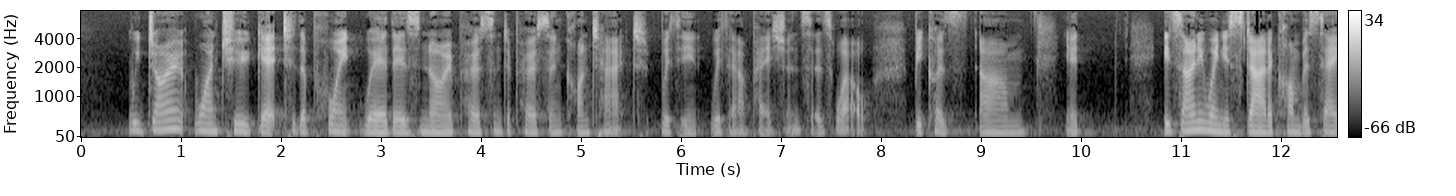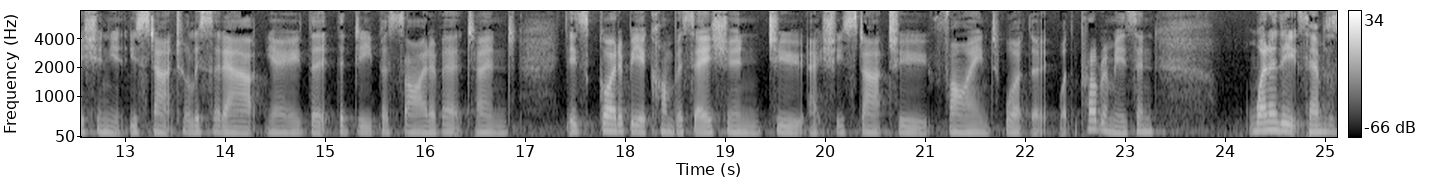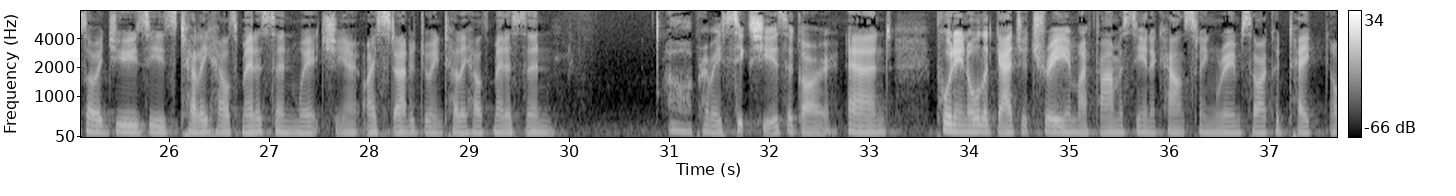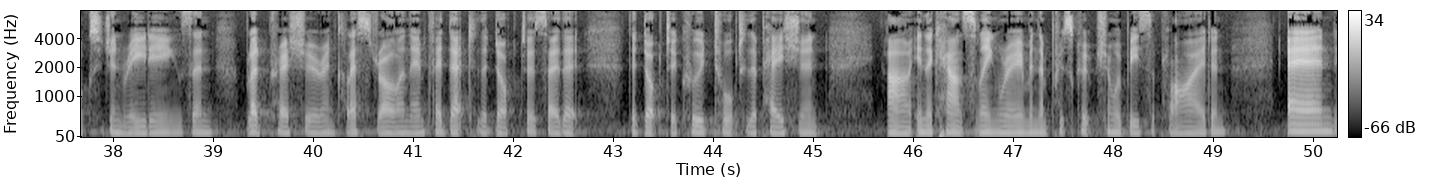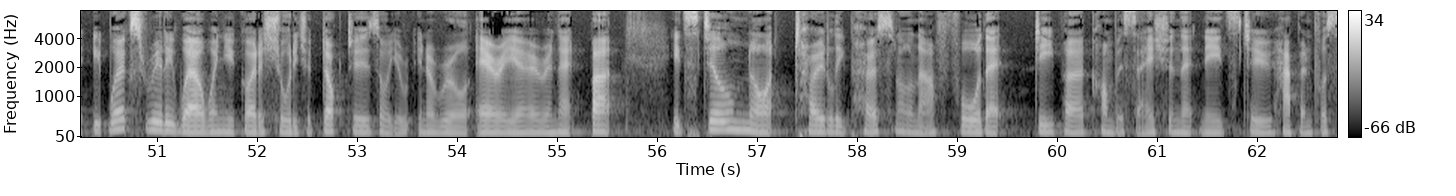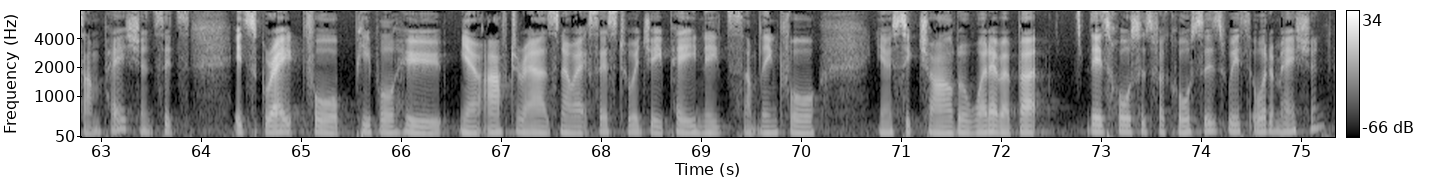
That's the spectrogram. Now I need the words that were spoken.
we don't want to get to the point where there's no person to person contact within, with our patients as well, because um, you know, it's only when you start a conversation you, you, start to elicit out you know the, the deeper side of it and there's got to be a conversation to actually start to find what the what the problem is. And one of the examples I would use is telehealth medicine, which you know I started doing telehealth medicine oh probably six years ago, and put in all the gadgetry in my pharmacy in a counselling room so I could take oxygen readings and blood pressure and cholesterol, and then fed that to the doctor so that the doctor could talk to the patient uh, in the counselling room, and the prescription would be supplied. And and it works really well when you've got a shortage of doctors or you're in a rural area and that but it's still not totally personal enough for that deeper conversation that needs to happen for some patients. It's it's great for people who you know after hours no access to a GP needs something for you know sick child or whatever. But there's horses for courses with automation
